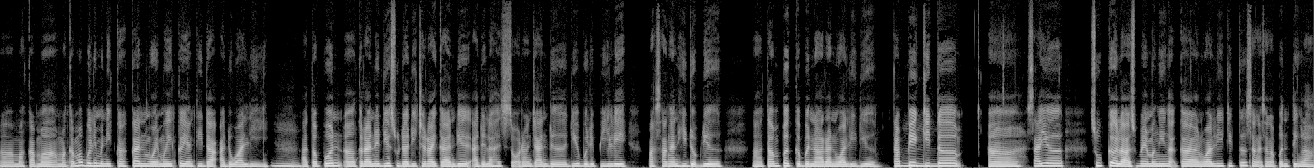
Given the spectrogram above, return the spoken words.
uh, mahkamah. Mahkamah boleh menikahkan mereka yang tidak ada wali. Hmm. Ataupun uh, kerana dia sudah diceraikan, dia adalah seorang janda. Dia boleh pilih pasangan hidup dia uh, tanpa kebenaran wali dia. Tapi Hmm. kita, uh, saya sukalah supaya mengingatkan wali kita sangat-sangat penting lah.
